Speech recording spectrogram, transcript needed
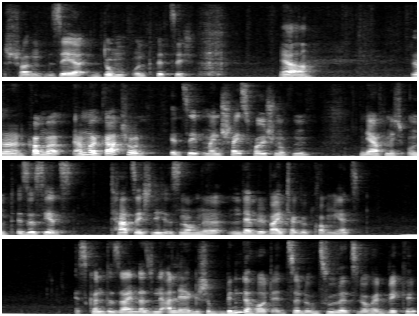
schon sehr dumm und witzig. Ja. Ja, dann kommen wir, haben wir gerade schon erzählt, mein scheiß Heuschnupfen nervt mich und es ist jetzt, tatsächlich ist noch eine, ein Level weitergekommen jetzt. Es könnte sein, dass ich eine allergische Bindehautentzündung zusätzlich noch entwickle,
